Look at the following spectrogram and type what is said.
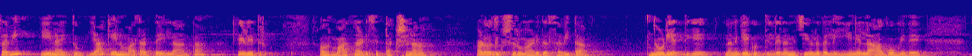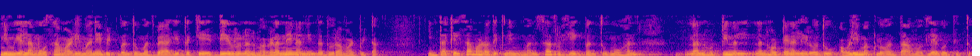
ಸವಿ, ಏನಾಯ್ತು? ಯಾಕೇನು ಮಾತಾಡ್ತಾ ಇಲ್ಲ ಅಂತ ಕೇಳಿದ್ರು. ಅವ್ರು ಮಾತನಾಡಿಸಿದ ತಕ್ಷಣ ಅಳೋದಕ್ಕೆ ಶುರು ಮಾಡಿದ ಸವಿತಾ, ನೋಡಿ ಅತ್ತಿಗೆ, ನನಗೇ ಗೊತ್ತಿಲ್ಲದೆ ನನ್ನ ಜೀವನದಲ್ಲಿ ಏನೆಲ್ಲ ಆಗೋಗಿದೆ. ನಿಮಗೆಲ್ಲ ಮೋಸ ಮಾಡಿ ಮನೆ ಬಿಟ್ಟು ಬಂದು ಮದುವೆ ಆಗಿದ್ದಕ್ಕೆ ದೇವರು ನನ್ನ ಮಗಳನ್ನೇ ನನ್ನಿಂದ ದೂರ ಮಾಡ್ಬಿಟ್ಟ. ಇಂಥ ಕೆಲಸ ಮಾಡೋದಕ್ಕೆ ನಿಮ್ಗೆ ಮನಸ್ಸಾದ್ರೂ ಹೇಗೆ ಬಂತು ಮೋಹನ್? ನನ್ನ ಹುಟ್ಟಿನಲ್ಲಿ ನನ್ನ ಹೊಟ್ಟೆನಲ್ಲಿರೋದು ಅವಳಿ ಮಕ್ಕಳು ಅಂತ ಮೊದಲೇ ಗೊತ್ತಿತ್ತು.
